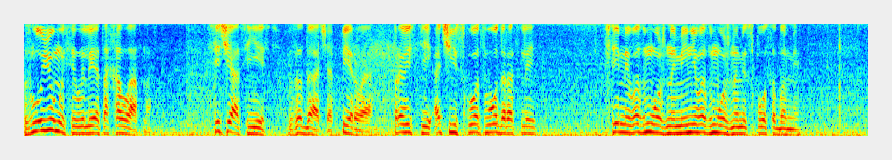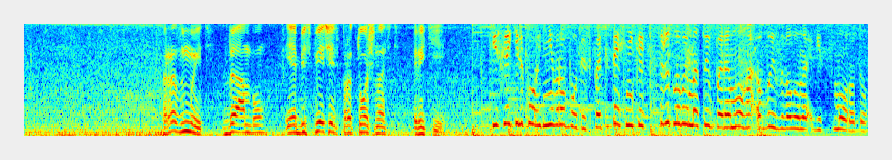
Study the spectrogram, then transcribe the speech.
злой умысел или это халатность. Сейчас есть задача, первая, провести очистку от водорослей всеми возможными и невозможными способами, размыть дамбу и обеспечить проточность реки. Після кількох днів роботи спецтехніки житловий масив перемога визволено від смороду.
